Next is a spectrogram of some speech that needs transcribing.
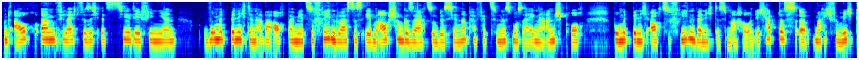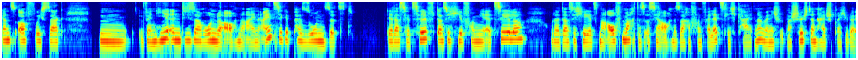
und auch ähm, vielleicht für sich als Ziel definieren, womit bin ich denn aber auch bei mir zufrieden? Du hast es eben auch schon gesagt, so ein bisschen, ne? Perfektionismus, eigener Anspruch. Womit bin ich auch zufrieden, wenn ich das mache? Und ich habe das, äh, mache ich für mich ganz oft, wo ich sage, hm, wenn hier in dieser Runde auch nur eine einzige Person sitzt, der das jetzt hilft, dass ich hier von mir erzähle oder dass ich hier jetzt mal aufmache, das ist ja auch eine Sache von Verletzlichkeit. Ne? Wenn ich über Schüchternheit spreche oder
